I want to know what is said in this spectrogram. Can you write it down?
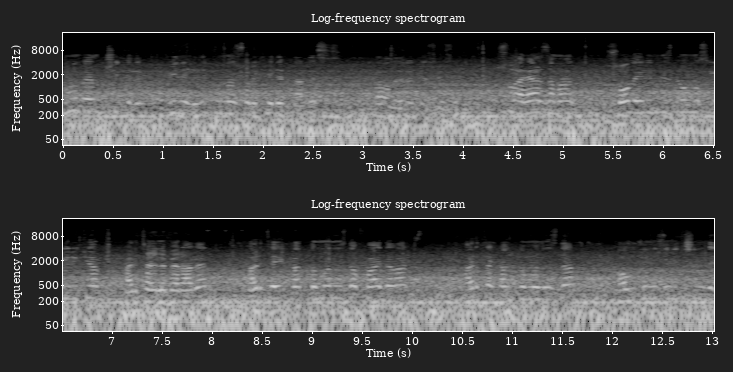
Bunu ben bu şekilde belirledik. Bundan sonraki hedeflerde siz bağlayarak yazıyorsunuz. Pusula her zaman sol elinizde olması gerekiyor haritayla beraber. Haritayı katlamanızda fayda var. Harita katlamanızda avucunuzun içinde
